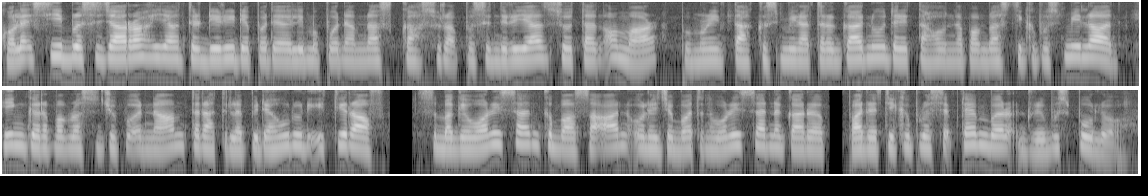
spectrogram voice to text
Koleksi bersejarah yang terdiri daripada 56 naskah surat persendirian Sultan Omar, pemerintah ke-9 Terengganu dari tahun 1839 hingga 1876 telah terlebih dahulu diiktiraf sebagai warisan kebangsaan oleh Jabatan Warisan Negara pada 30 September 2010.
